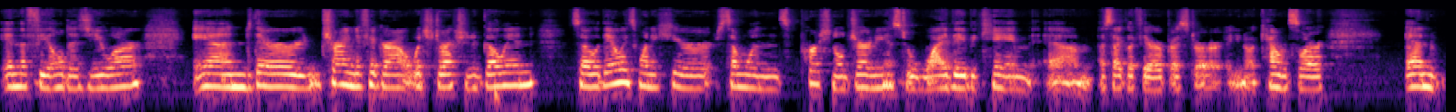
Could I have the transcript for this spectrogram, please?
in the field as you are, and they're trying to figure out which direction to go in. So they always want to hear someone's personal journey as to why they became um, a psychotherapist or you know a counselor, and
